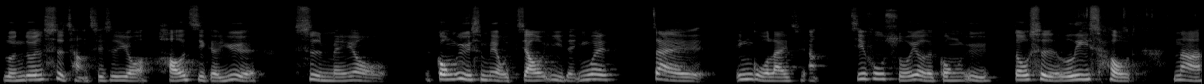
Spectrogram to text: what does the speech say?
伦敦市场其实有好几个月是没有公寓是没有交易的，因为在英国来讲，几乎所有的公寓都是 leasehold，那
